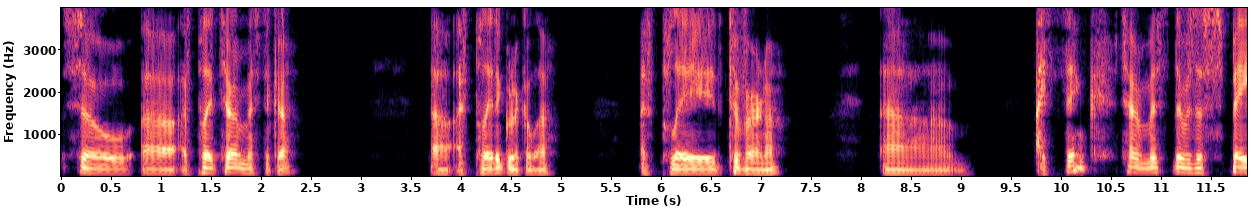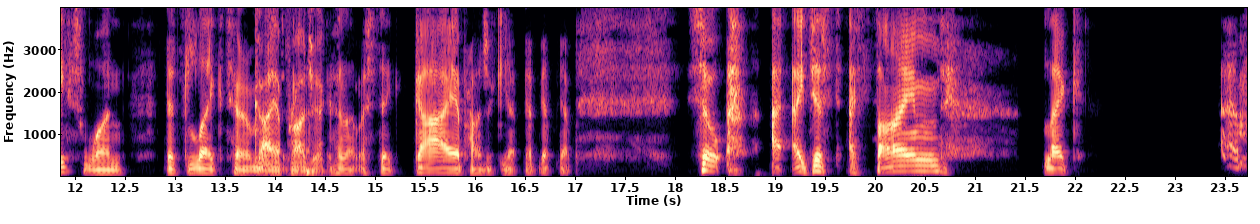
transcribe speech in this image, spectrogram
So uh, I've played Terra Mystica. Uh, I've played Agricola. I've played Caverna. Um, I think Terra Mystica. There was a space one that's like Terra Gaia Mystica, Project. If I'm not mistaken. Gaia Project. Yep, yep, yep, yep. So I, I just, I find like, um,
